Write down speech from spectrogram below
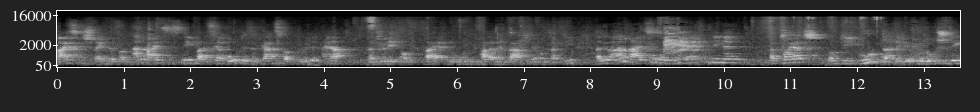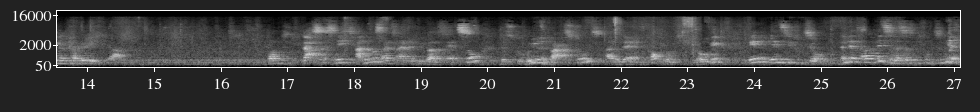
Meistens sprechen wir von Anreizsystemen, weil Verbote sind ganz verbrüht in einer natürlich auf Freiheit beruhenden parlamentarischen Demokratie. Also über Anreize sollen die schlechten Dinge verteuert und die guten, also die ökologischen Dinge verbilligt werden. Und das ist nichts anderes als eine Übersetzung des grünen Wachstums, also der Entkopplungslogik, in Institutionen. Wenn wir jetzt aber wissen, dass das nicht funktioniert,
